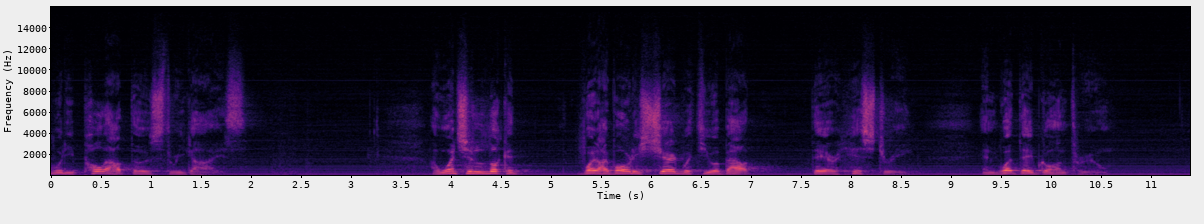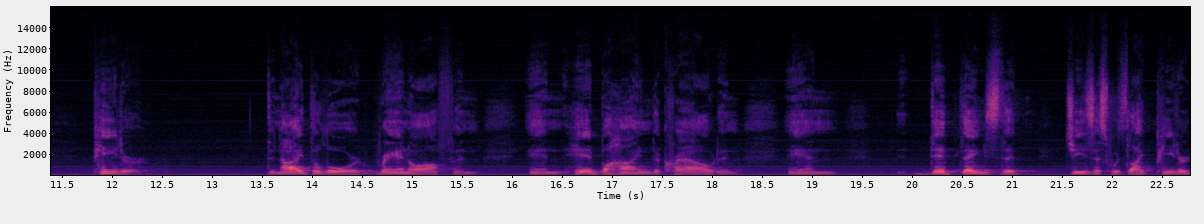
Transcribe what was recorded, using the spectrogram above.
would he pull out those three guys? I want you to look at what I've already shared with you about their history and what they've gone through. Peter denied the Lord, ran off and, and hid behind the crowd and, and did things that Jesus was like, Peter,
